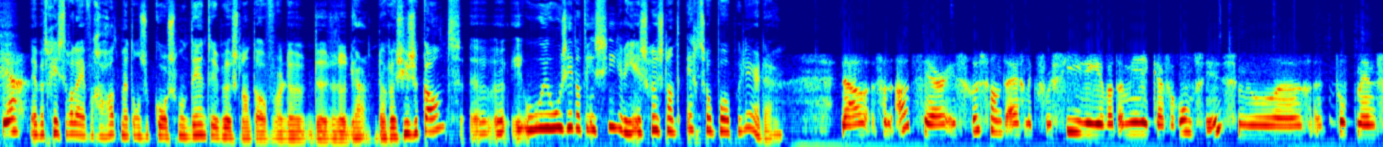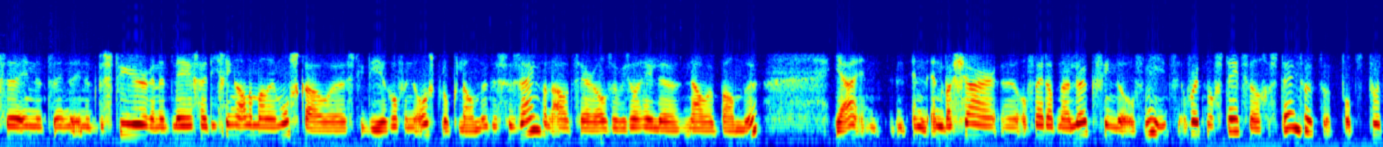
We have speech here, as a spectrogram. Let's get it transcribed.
Ja. We hebben het gisteren al even gehad met onze correspondent in Rusland over de, de, de ja, de Russische kant. hoe, hoe zit dat in Syrië? Is Rusland echt zo populair daar? Nou, van oudsher is Rusland eigenlijk voor Syrië wat Amerika voor ons is. Ik bedoel, uh, topmensen in het, in, in, het bestuur en het leger, die gingen allemaal in Moskou uh, studeren of in Oostbloklanden. Dus er zijn van oudsher al sowieso hele nauwe banden. Ja, en, en, Bashar, uh, of wij dat nou leuk vinden of niet, wordt nog steeds wel gesteund tot, tot, tot,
